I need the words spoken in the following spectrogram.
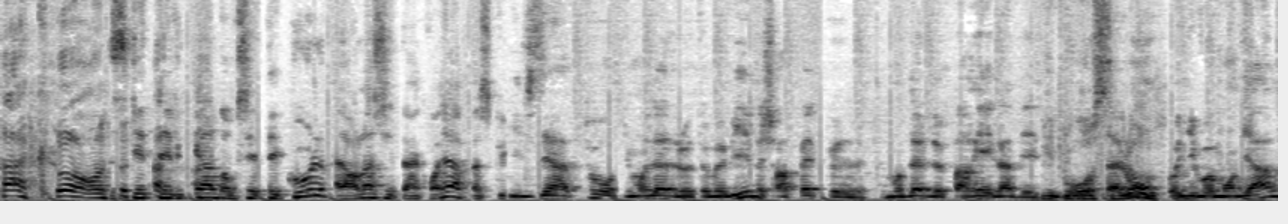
D'accord. Ce qui était le cas, donc c'était cool. Alors là, c'était incroyable parce qu'il faisait un tour du modèle de l'automobile. Je rappelle que le modèle de Paris est l'un des plus gros gros salons salons. au niveau mondial.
